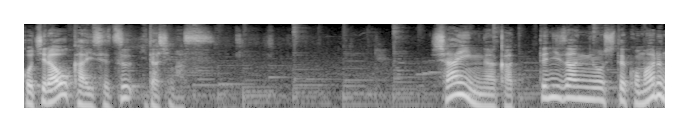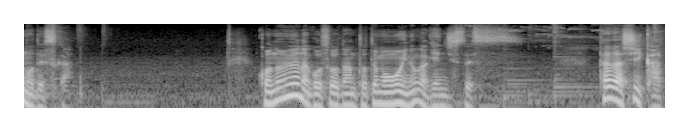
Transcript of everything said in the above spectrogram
こちらを解説いたします。社員が勝手に残業して困るのですがこのようなご相談とても多いのが現実です。ただし勝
